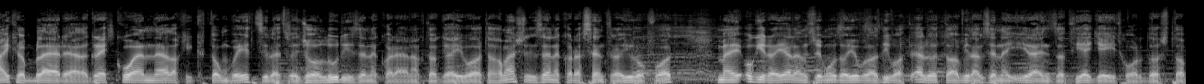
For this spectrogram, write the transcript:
Michael Blair-rel, Greg Cohen-nel, akik Tom Waits, illetve Joel Lurie zenekarának tagjai voltak. A második zenekar a Central Europe volt, mely Ogira jellemző módon jóval a divat előtt a világzenei irányzati jegyeit hordozta.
